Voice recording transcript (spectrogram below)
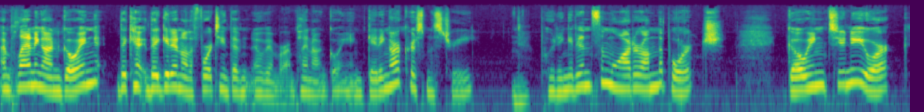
I'm planning on going. They can, they get in on the 14th of November. I'm planning on going and getting our Christmas tree, mm-hmm. putting it in some water on the porch, going to New York,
